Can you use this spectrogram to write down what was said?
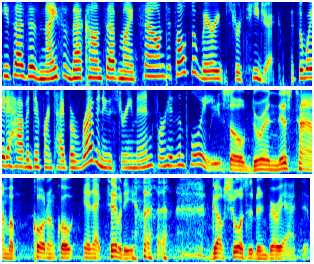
He says, as nice as that concept might sound, it's also very strategic. It's a way to have a different type of revenue stream in for his employees. So during this time of quote unquote inactivity, Gulf Shores has been very active.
